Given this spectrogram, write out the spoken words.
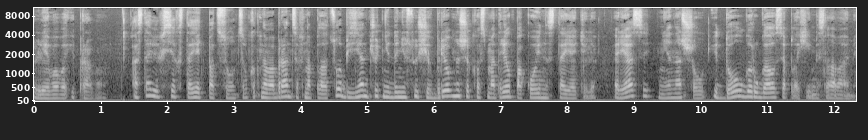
левого и правого. Оставив всех стоять под солнцем, как новобранцев на плацу, обезьян, чуть не донесущих бревнышек, осмотрел покои настоятеля. Рясы не нашел и долго ругался плохими словами.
